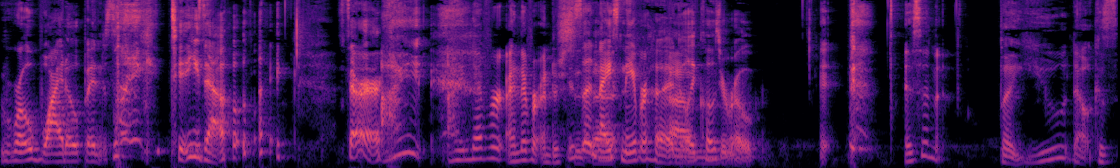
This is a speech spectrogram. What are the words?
robe wide open, just like titties out, like sir. i i never i never understood This is a that. nice neighborhood. like Um, close your robe. isn't but you know because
